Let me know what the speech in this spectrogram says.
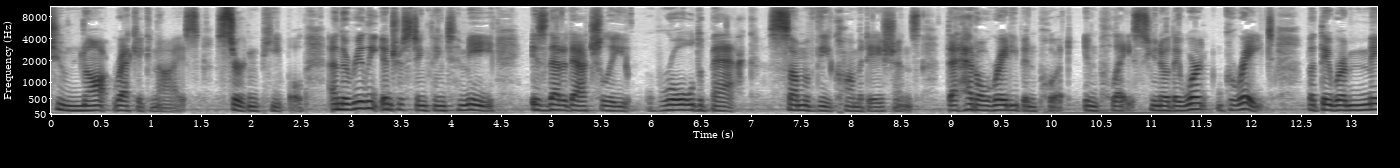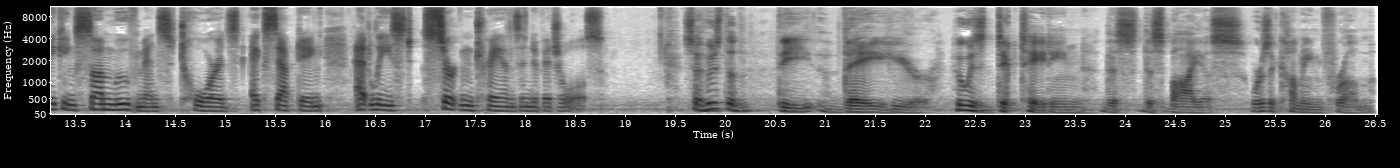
to not recognize certain people. And the really interesting thing to me is that it actually rolled back some of the accommodations that had already been put in place. You know, they weren't great, but they were making some movements towards accepting at least certain trans individuals. So who's the the they here? Who is dictating this this bias? Where's it coming from?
